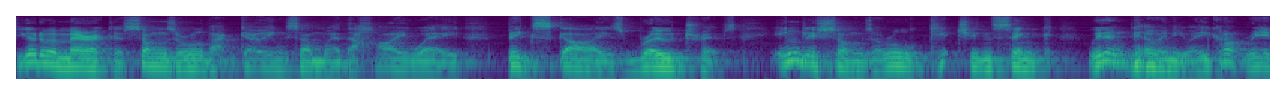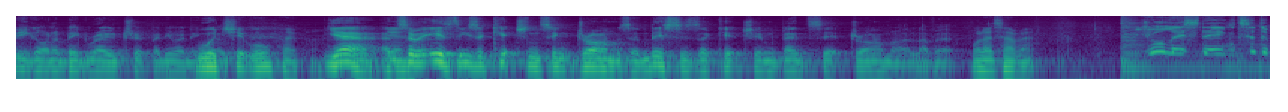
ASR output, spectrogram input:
If you go to America, songs are all about going somewhere, the highway, big skies, road trips. English songs are all kitchen sink. We don't go anywhere. You can't really go on a big road trip anywhere. in Wood chip wallpaper. Yeah, and Yeah. so it is. These are kitchen sink dramas, and this is a kitchen bedsit drama. I love it. Well, let's have it. You're listening to the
